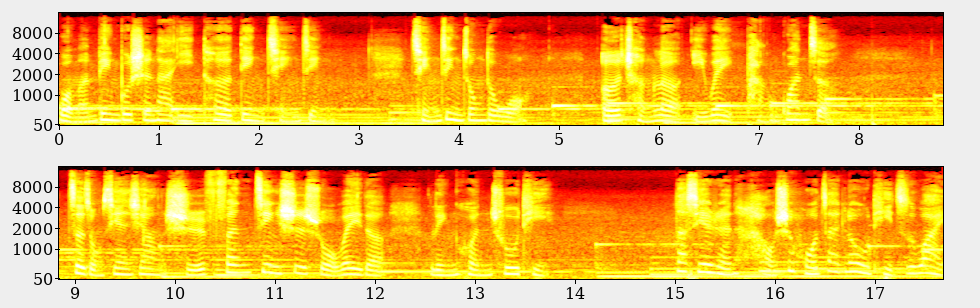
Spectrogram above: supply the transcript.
我们并不是那一特定情景情境中的我，而成了一位旁观者。这种现象十分近似所谓的灵魂出体。那些人好似活在肉体之外，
